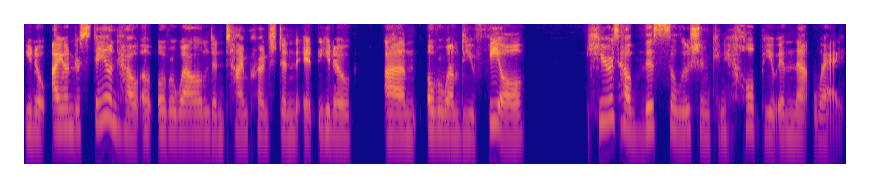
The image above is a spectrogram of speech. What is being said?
You know, I understand how overwhelmed and time crunched and it, you know, um, overwhelmed you feel. Here's how this solution can help you in that way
